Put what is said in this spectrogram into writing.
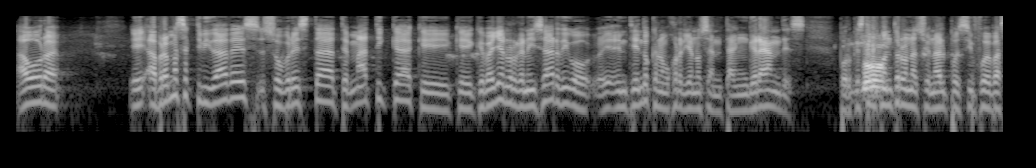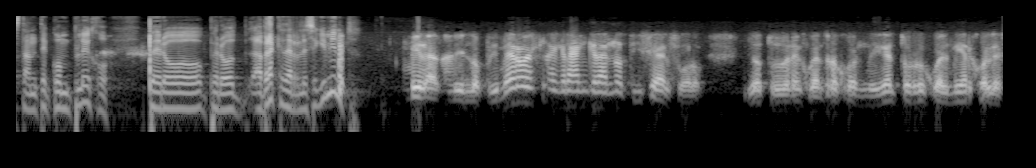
Ahora, eh, ¿Habrá más actividades sobre esta temática que, que, vayan a organizar? Digo, eh, entiendo que a lo mejor ya no sean tan grandes, porque este encuentro nacional pues sí fue bastante complejo, pero, pero habrá que darle seguimiento. Mira, lo primero es la gran, gran noticia del foro. Yo tuve un encuentro con Miguel Torruco el miércoles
